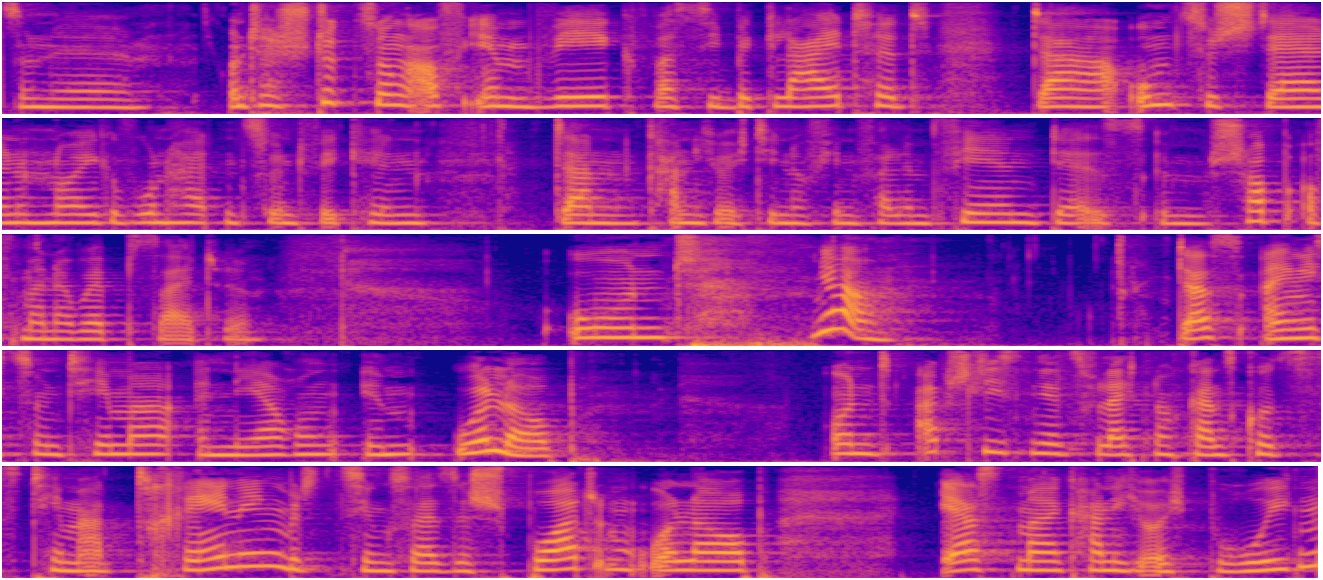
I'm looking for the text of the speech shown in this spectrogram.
so eine Unterstützung auf ihrem Weg, was sie begleitet, da umzustellen und neue Gewohnheiten zu entwickeln, dann kann ich euch den auf jeden Fall empfehlen. Der ist im Shop auf meiner Webseite. Und ja, das eigentlich zum Thema Ernährung im Urlaub. Und abschließend jetzt vielleicht noch ganz kurz das Thema Training bzw. Sport im Urlaub. Erstmal kann ich euch beruhigen.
